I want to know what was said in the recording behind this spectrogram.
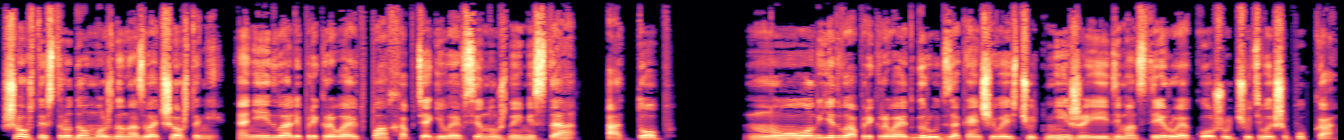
Шорты с трудом можно назвать шортами. Они едва ли прикрывают пах, обтягивая все нужные места, а топ... Ну, он едва прикрывает грудь, заканчиваясь чуть ниже и демонстрируя кожу чуть выше пупка.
